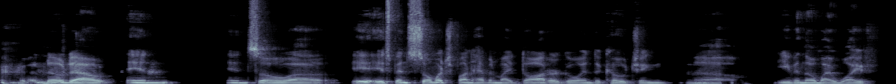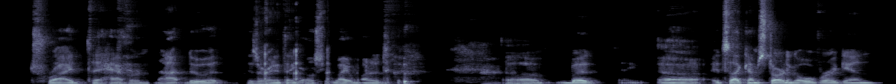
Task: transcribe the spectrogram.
No doubt. And and so uh, it, has been so much fun having my daughter go into coaching, mm. uh, even though my wife tried to have her not do it. Is there anything else you might want to do? Uh, but uh, it's like I'm starting over again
